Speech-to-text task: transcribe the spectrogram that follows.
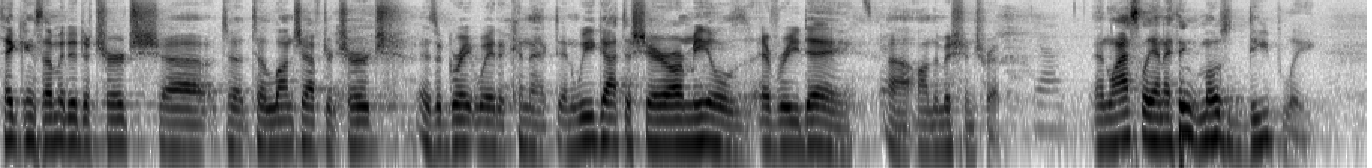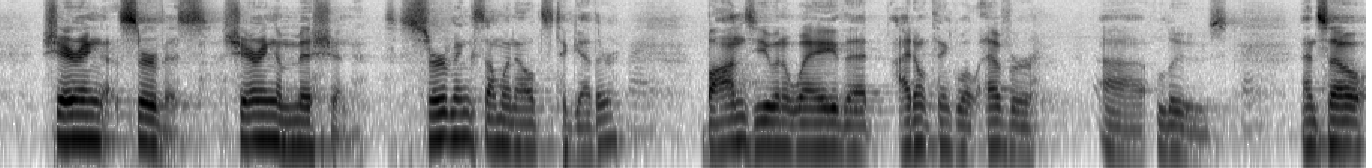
taking somebody to church, uh, to, to lunch after church, is a great way to connect. And we got to share our meals every day uh, on the mission trip. Yeah. And lastly, and I think most deeply, sharing service, sharing a mission, serving someone else together right. Bonds you in a way that I don't think we'll ever uh, lose. And so,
